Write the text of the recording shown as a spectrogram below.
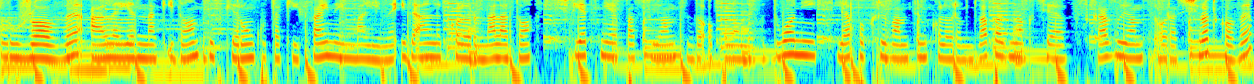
różowy, ale jednak idący w kierunku takiej fajnej maliny. Idealny kolor na lato, świetnie pasujący do opalonych dłoni. Ja pokrywam tym kolorem dwa paznokcie, wskazujący oraz środkowy,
